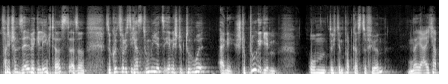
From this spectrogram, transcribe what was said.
fast schon selber gelegt hast. Also so kurzfristig hast du mir jetzt eher eine Struktur, eine Struktur gegeben, um durch den Podcast zu führen. Naja, ich habe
